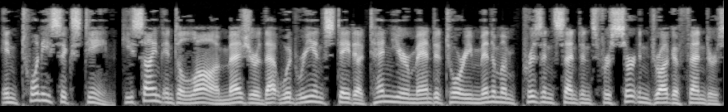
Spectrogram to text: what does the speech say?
In 2016, he signed into law a measure that would reinstate a 10 year mandatory minimum prison sentence for certain drug offenders.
